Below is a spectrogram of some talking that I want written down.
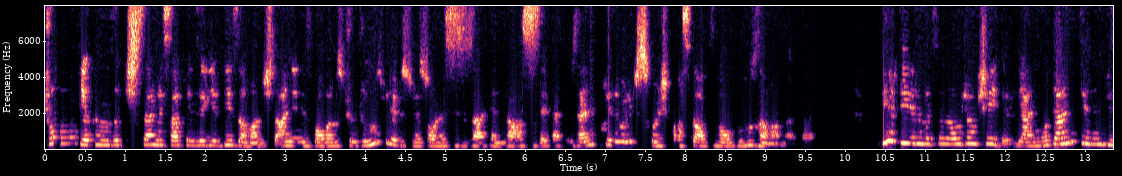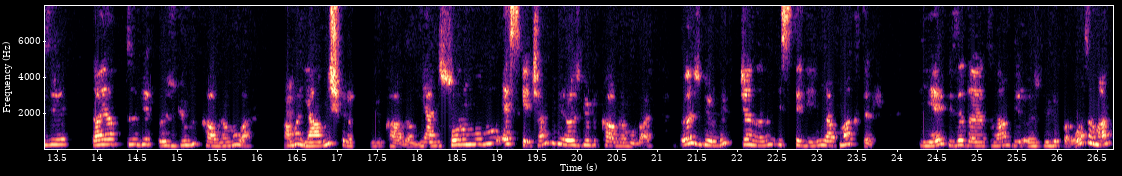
çok yakınınızda kişisel mesafenize girdiği zaman işte anneniz, babanız, çocuğunuz bile bir süre sonra sizi zaten rahatsız eder. Özellikle de böyle psikolojik baskı altında olduğunuz zamanlarda. Bir diğeri mesela hocam şeydir, yani modernitenin bizi dayattığı bir özgürlük kavramı var. Ama yanlış bir özgürlük kavramı. Yani sorumluluğu es geçen bir özgürlük kavramı var. Özgürlük canının istediğini yapmaktır diye bize dayatılan bir özgürlük var. O zaman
